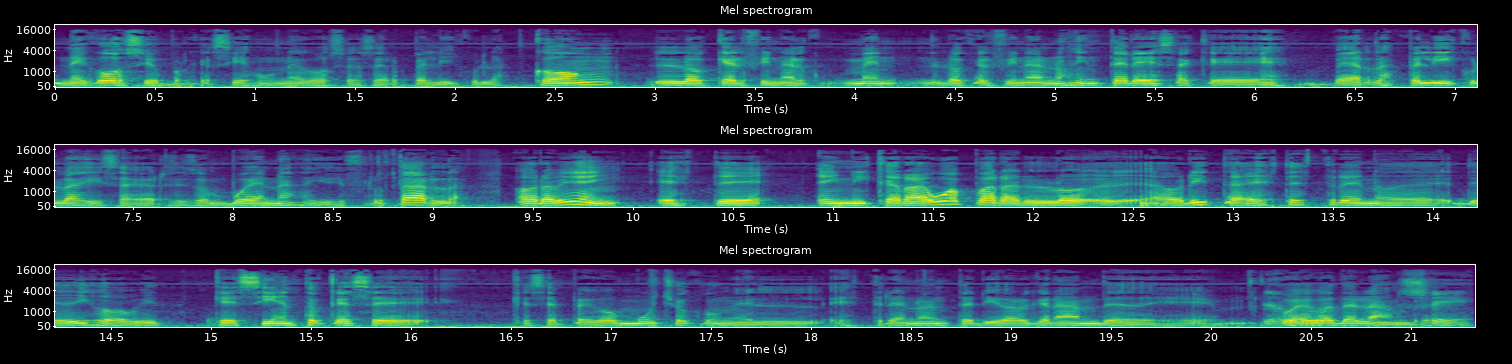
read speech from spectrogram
negocio, porque sí es un negocio hacer películas, con lo que al final me, lo que al final nos interesa, que es ver las películas y saber si son buenas y disfrutarlas. Ahora bien, este en Nicaragua para lo, eh, ahorita este estreno de, de The Hobbit, que siento que se que se pegó mucho con el estreno anterior grande de Juegos del Hambre. Sí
